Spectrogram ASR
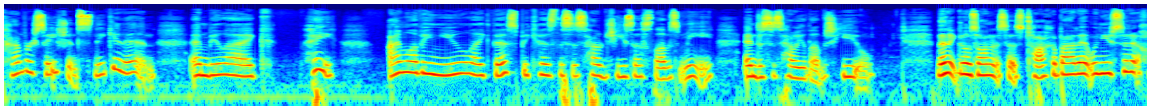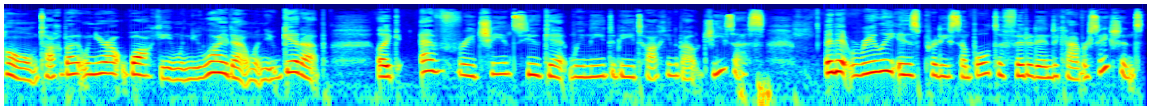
conversation. Sneak it in and be like, hey, I'm loving you like this because this is how Jesus loves me and this is how he loves you. Then it goes on, it says, talk about it when you sit at home, talk about it when you're out walking, when you lie down, when you get up. Like every chance you get, we need to be talking about Jesus. And it really is pretty simple to fit it into conversations.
